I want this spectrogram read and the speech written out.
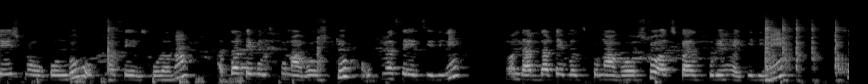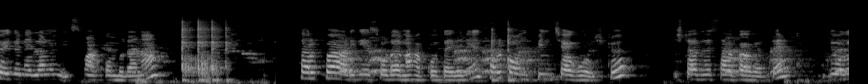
ಟೇಸ್ಟ್ ನೋಡಿಕೊಂಡು ಉಪ್ಪನ್ನ ಸೇರಿಸ್ಕೊಡೋಣ. ಅರ್ಧ ಟೇಬಲ್ ಸ್ಪೂನ್ ಆಗೋಷ್ಟು ಉಪ್ಪನ್ನ ಸೇರಿಸಿದ್ದೀನಿ. ಒಂದು ಅರ್ಧ ಟೇಬಲ್ ಸ್ಪೂನ್ ಆಗುವಷ್ಟು ಅಚ್ಕಾರದ ಪುಡಿ ಹಾಕಿದ್ದೀನಿ. ಸೊ ಇದನ್ನೆಲ್ಲನೂ ಮಿಕ್ಸ್ ಮಾಡ್ಕೊಂಡ್ಬಿಡೋಣ. ಸ್ವಲ್ಪ ಅಡುಗೆ ಸೋಡಾನ ಹಾಕೋತಾ ಇದ್ದೀನಿ. ಸ್ವಲ್ಪ ಒಂದು ಪಿಂಚ್ ಆಗುವಷ್ಟು. ಇಷ್ಟಾದರೆ ಸಾಕಾಗುತ್ತೆ. ಇವಾಗ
